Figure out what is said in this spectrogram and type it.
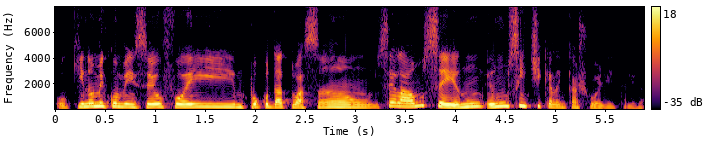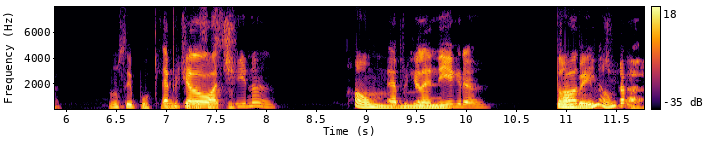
o que não me convenceu foi um pouco da atuação. Sei lá, eu não sei. Eu não, eu não senti que ela encaixou ali, tá ligado? Não sei porquê. É porque tive ela é latina? Não. É porque ela é hum, negra? Também não, cara.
